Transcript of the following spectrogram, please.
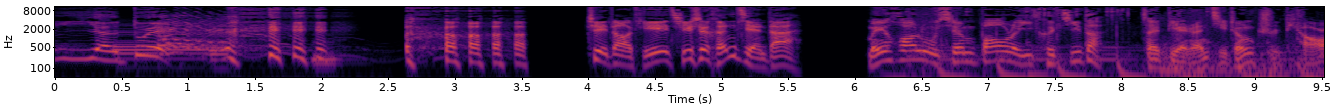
也对。嘿嘿嘿，哈哈哈哈。这道题其实很简单，梅花鹿先剥了一颗鸡蛋，再点燃几张纸条，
